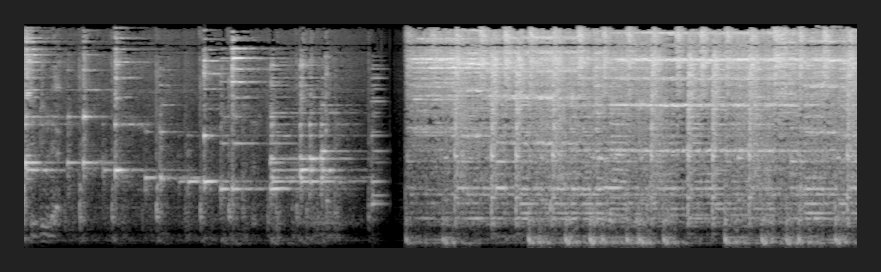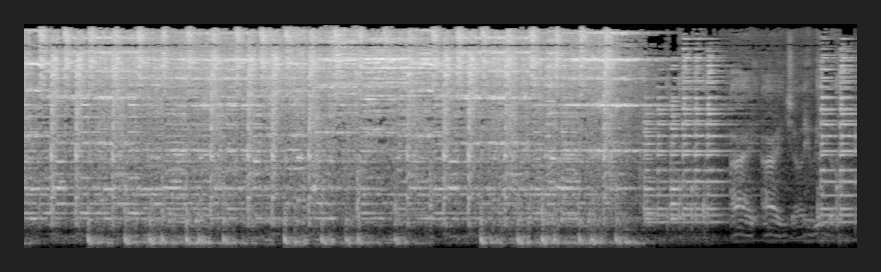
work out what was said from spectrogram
to do that. All right, y'all. Here we go.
